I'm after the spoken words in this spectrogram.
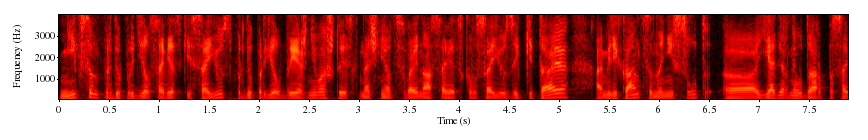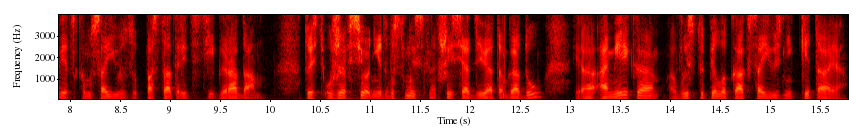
Никсон предупредил Советский Союз, предупредил Брежнева, что если начнется война Советского Союза и Китая, американцы нанесут э, ядерный удар по Советскому Союзу, по 130 городам. То есть уже все недвусмысленно в 1969 году э, Америка выступила как союзник Китая.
